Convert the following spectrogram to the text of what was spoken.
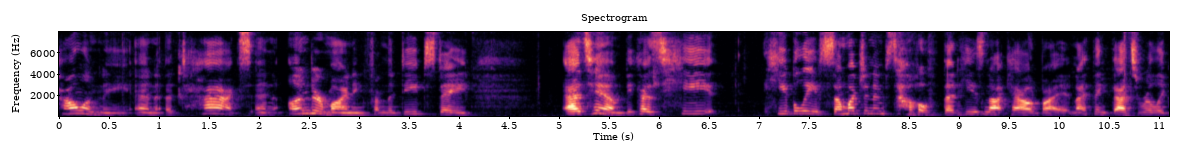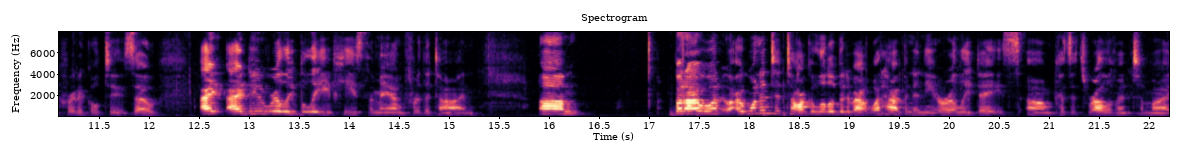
calumny and attacks and undermining from the deep state as him because he he believes so much in himself that he's not cowed by it. And i think that's really critical too. So i, I do really believe he's the man for the time. Um, but I, want, I wanted to talk a little bit about what happened in the early days because um, it's relevant to my,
